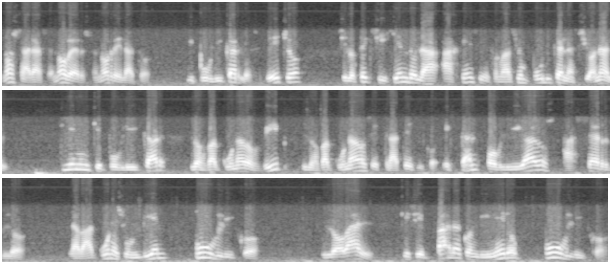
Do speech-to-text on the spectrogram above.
No zaraza, no verso, no relato, y publicarlos. De hecho, se lo está exigiendo la Agencia de Información Pública Nacional. Tienen que publicar los vacunados VIP y los vacunados estratégicos. Están obligados a hacerlo. La vacuna es un bien público, global, que se paga con dinero público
